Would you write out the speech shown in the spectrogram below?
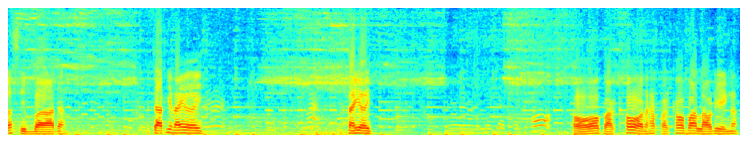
ละสิบบาทอะมาจากที่ไหนเอ่ยไหนเอ่ยมันจะเป็นพ่ออ๋อปากท่อนะครับ ปากท่อบ้านเรานี่เองเนาะ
